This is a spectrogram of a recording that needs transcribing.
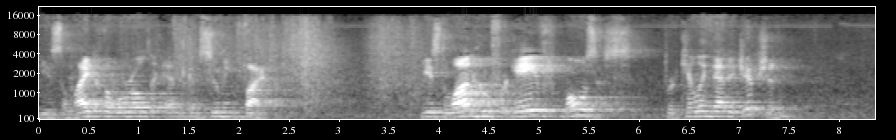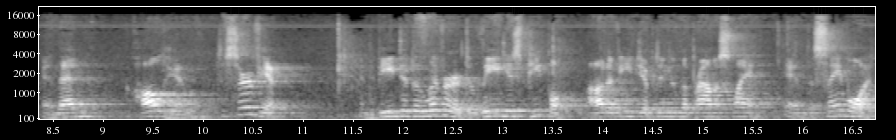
He is the light of the world and the consuming fire. He is the one who forgave Moses for killing that Egyptian and then called him to serve him and to be the deliverer, to lead his people out of Egypt into the promised land. And the same one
